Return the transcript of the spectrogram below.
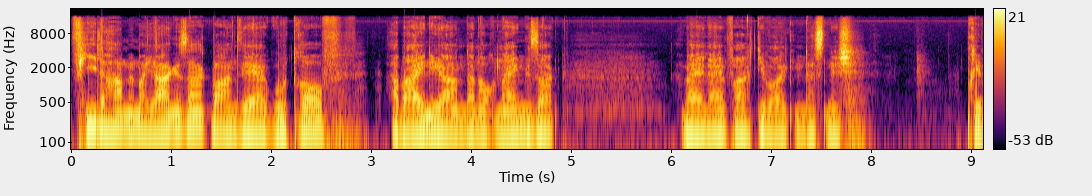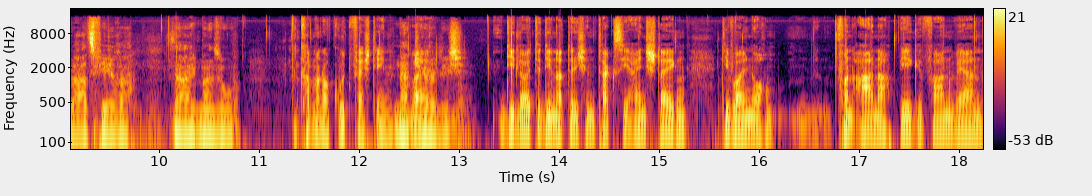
viele haben immer Ja gesagt, waren sehr gut drauf, aber einige haben dann auch Nein gesagt, weil einfach die wollten das nicht. Privatsphäre, sage ich mal so. Kann man auch gut verstehen. Natürlich. die Leute, die natürlich in ein Taxi einsteigen, die wollen auch von A nach B gefahren werden,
